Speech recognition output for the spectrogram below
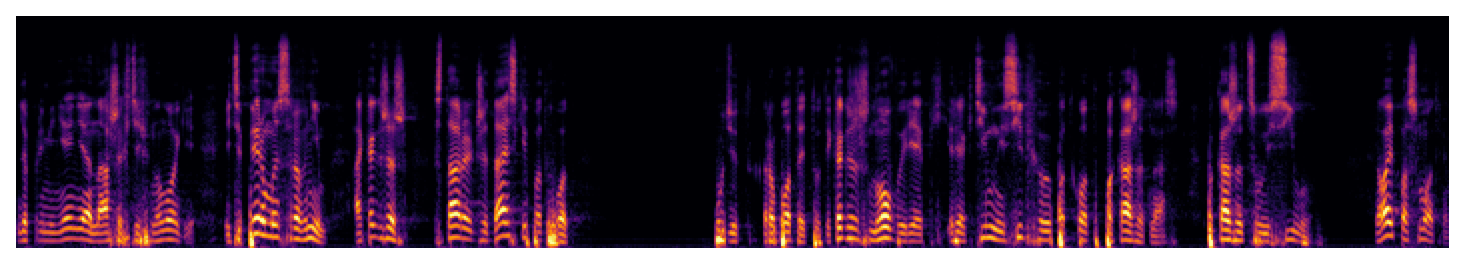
для применения наших технологий. И теперь мы сравним. А как же старый джедайский подход будет работать тут? И как же ж новый реак- реактивный ситховый подход покажет нас, покажет свою силу? Давай посмотрим.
